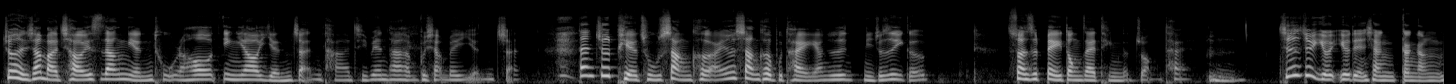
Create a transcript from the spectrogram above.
就很像把乔伊斯当粘土，然后硬要延展它，即便他很不想被延展。但就撇除上课啊，因为上课不太一样，就是你就是一个算是被动在听的状态。嗯，其实就有有点像刚刚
